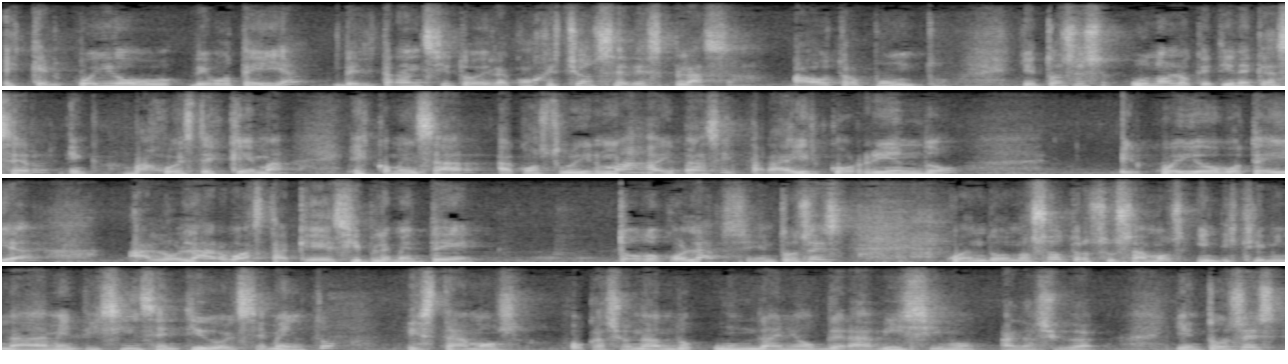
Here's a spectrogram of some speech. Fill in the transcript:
es que el cuello de botella del tránsito de la congestión se desplaza a otro punto. Y entonces uno lo que tiene que hacer bajo este esquema es comenzar a construir más bypasses para ir corriendo el cuello de botella a lo largo hasta que simplemente todo colapse. Entonces, cuando nosotros usamos indiscriminadamente y sin sentido el cemento, estamos ocasionando un daño gravísimo a la ciudad. Y entonces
